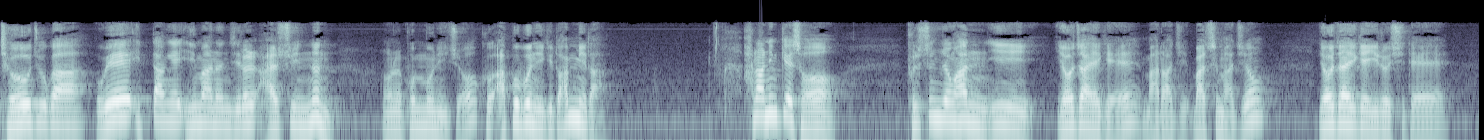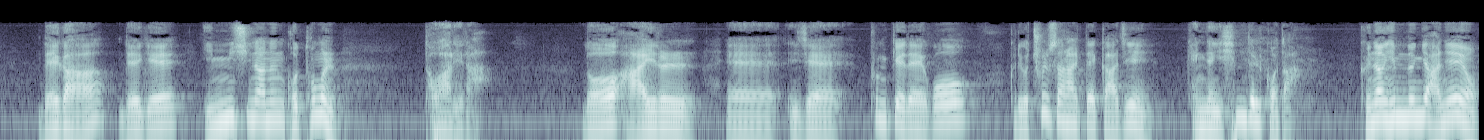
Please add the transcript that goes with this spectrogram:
저주가 왜 이 땅에 임하는지를 알 수 있는 오늘 본문이죠. 그 앞부분이기도 합니다. 하나님께서 불순종한 이 여자에게 말하지 말씀하죠. 여자에게 이르시되 내가 내게 임신하는 고통을 더하리라. 너 아이를 이제 품게 되고 그리고 출산할 때까지 굉장히 힘들 거다. 그냥 힘든 게 아니에요.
